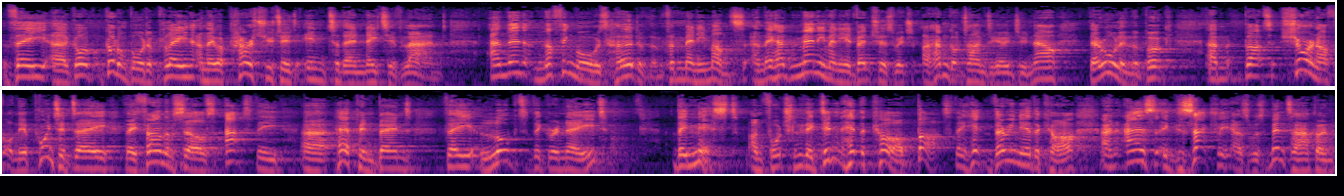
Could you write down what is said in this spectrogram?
They uh, got, got on board a plane and they were parachuted into their native land. And then nothing more was heard of them for many months. And they had many, many adventures, which I haven't got time to go into now. They're all in the book. Um, but sure enough, on the appointed day, they found themselves at the uh, hairpin bend. They lobbed the grenade they missed, unfortunately. They didn't hit the car, but they hit very near the car, and as exactly as was meant to happen,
